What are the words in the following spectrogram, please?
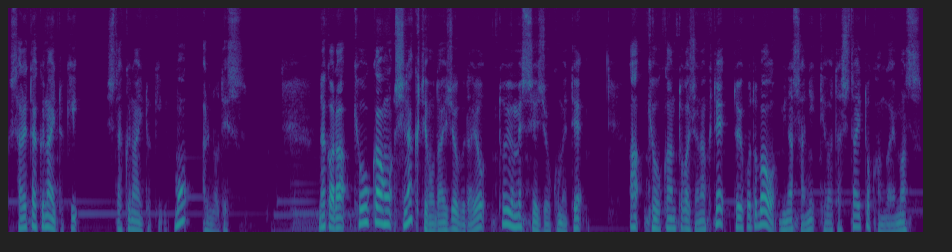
されたくないとき、したくないときもあるのです。だから共感をしなくても大丈夫だよというメッセージを込めて、あ、共感とかじゃなくてという言葉を皆さんに手渡したいと考えます。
